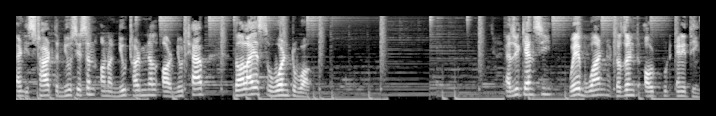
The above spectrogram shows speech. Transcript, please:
and start the new session on a new terminal or new tab, the alias won't work. As you can see, web 1 doesn't output anything.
